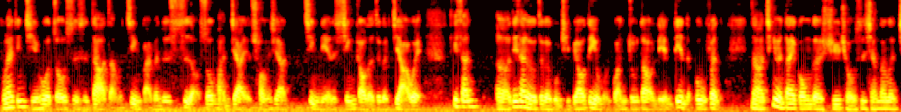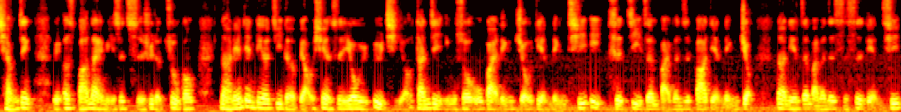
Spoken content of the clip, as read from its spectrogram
同来金期货周四是大涨近百分之四哦，收盘价也创下近年新高的这个价位。第三，呃，第三个这个股期标的，我们关注到联电的部分。那晶圆代工的需求是相当的强劲，与二十八纳米是持续的助攻。那联电第二季的表现是优于预期哦，单季营收五百零九点零七亿，是季增百分之八点零九，那年增百分之十四点七。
